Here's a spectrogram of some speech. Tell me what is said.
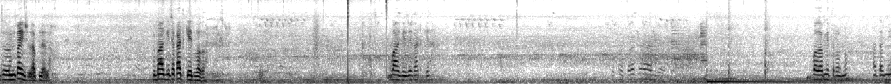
जळून पाहिजे आपल्याला. बागेच्या काटक्या आहेत बघा. बागेच्या काटक्या. बघा मित्रांनो आता मी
